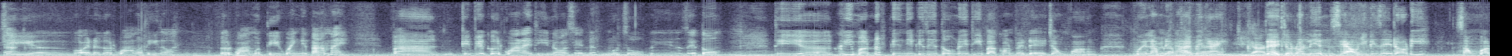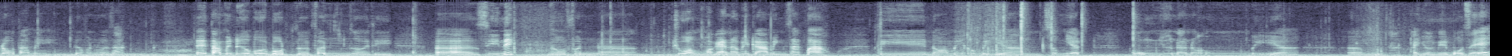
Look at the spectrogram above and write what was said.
chỉ ờ, gọi là gợt qua một tí thôi. Gợt qua một tí quanh cái tán này. Và cái việc gợt qua này thì nó sẽ đứt một số cái rễ tôm. Thì ờ, khi mà đứt cái, những cái rễ tôm đấy thì bà con phải để trong khoảng 15 đến 20 ngày để cho nó liền sẹo những cái rễ đó đi. Xong bắt đầu ta mới đưa phân vào rác đấy ta mới đưa vôi bột rồi phân rồi thì uh, Sinic rồi phân ờ, chuồng hoặc NPK mình rắc vào. Thì nó mới không bị ờ, sốc nhiệt. Cũng như là nó không bị ờ, ờm, ảnh hưởng đến bộ rễ.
